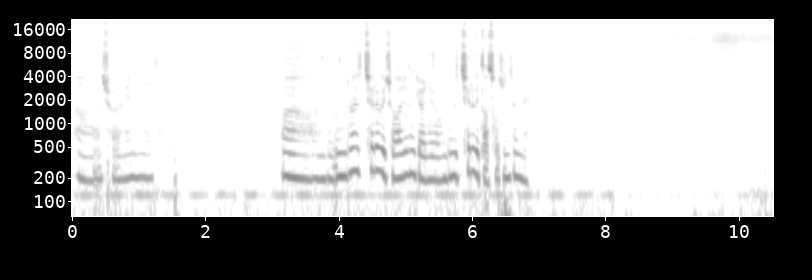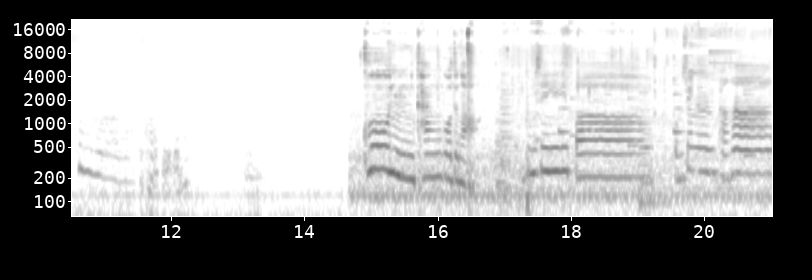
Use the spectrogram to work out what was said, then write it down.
너무 졸립니다. 아, 운동해서 체력이 좋아지는 게 아니라 운동해서 체력이 다 소진됐네. 군 강고등어. 동생이 기뻐. 동생은 방학.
